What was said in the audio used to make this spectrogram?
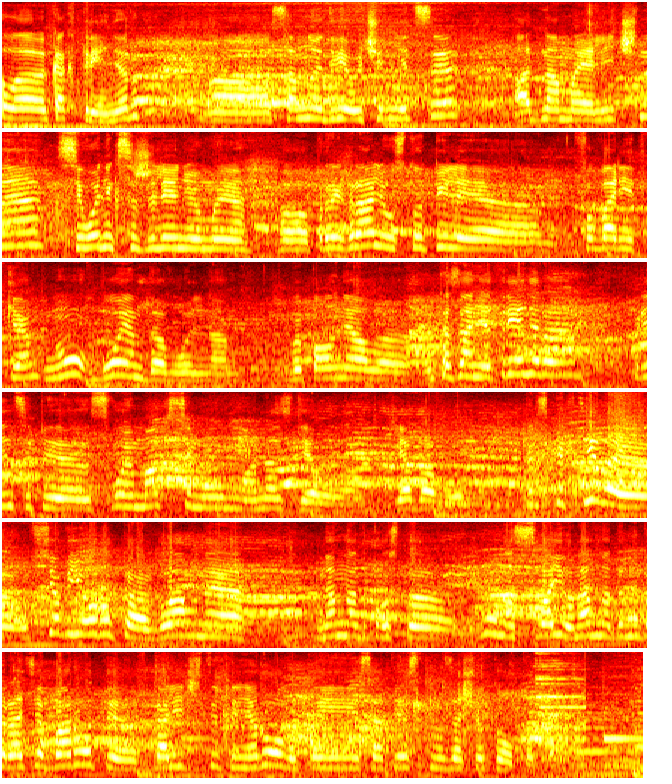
э, как тренер. Э, Со мной две ученицы, одна моя личная. Сегодня, к сожалению, мы э, проиграли, уступили э, фаворитке. Ну, боем довольна. Выполняла указания тренера. В принципе, свой максимум она сделала. Я довольна. Перспективы, все в ее руках. Главное, нам надо просто, ну, у нас свое, нам надо набирать обороты в количестве тренировок и, соответственно, за счет опыта.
